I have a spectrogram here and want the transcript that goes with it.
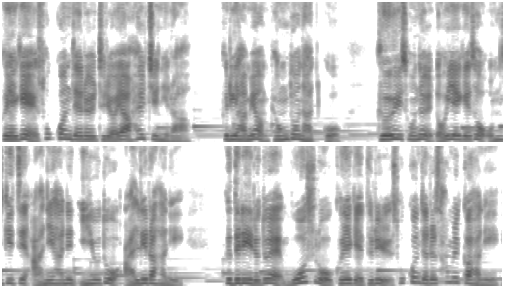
그에게 속건제를 드려야 할지니라. 그리하면 병도 낫고 그의 손을 너희에게서 옮기지 아니하는 이유도 알리라 하니 그들이 이르되 무엇으로 그에게 드릴 속건제를 삼을까 하니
